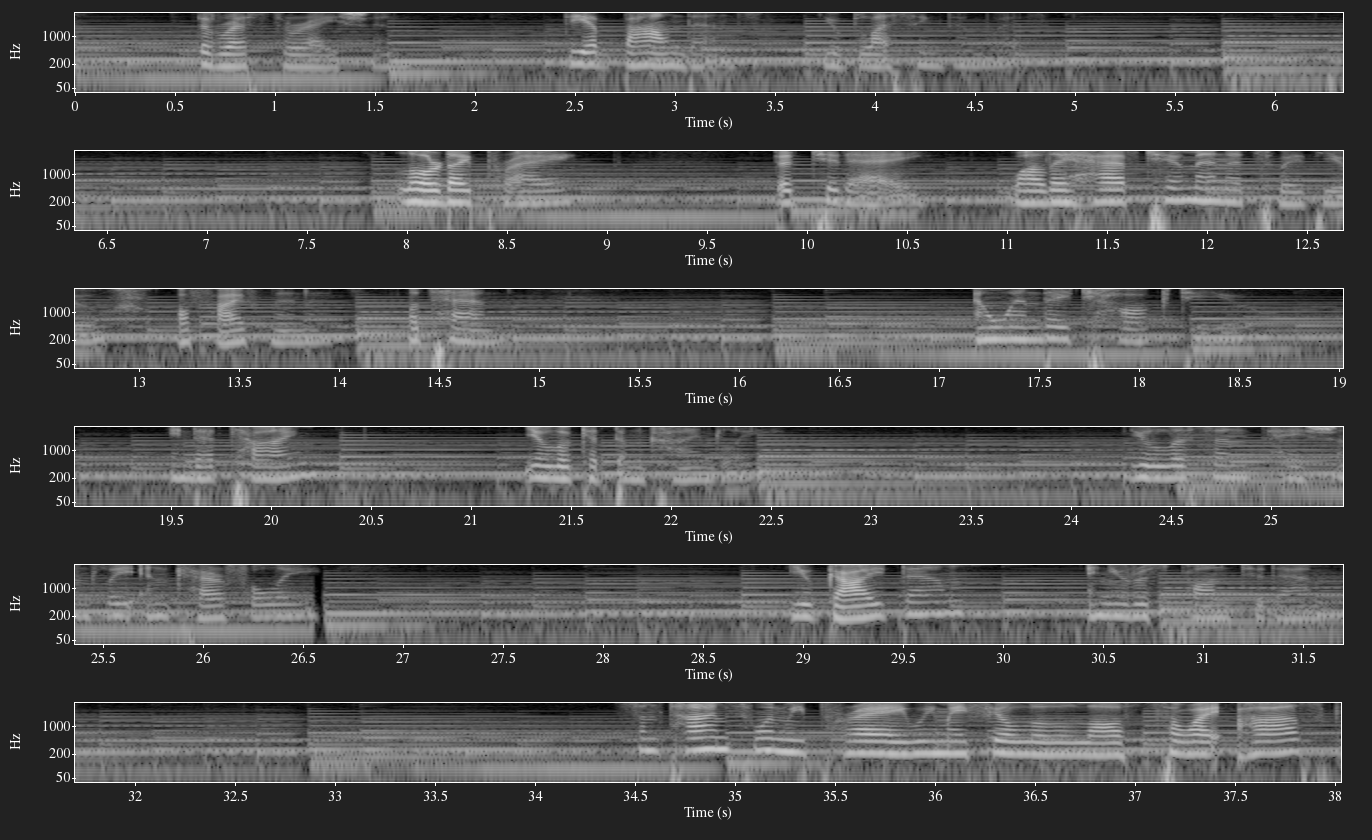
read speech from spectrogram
the restoration, the abundance you're blessing them with. Lord, I pray that today while they have two minutes with you, or five minutes, or ten. And when they talk to you, in that time, you look at them kindly You listen patiently and carefully. You guide them and you respond to them. Sometimes when we pray, we may feel a little lost, so I ask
